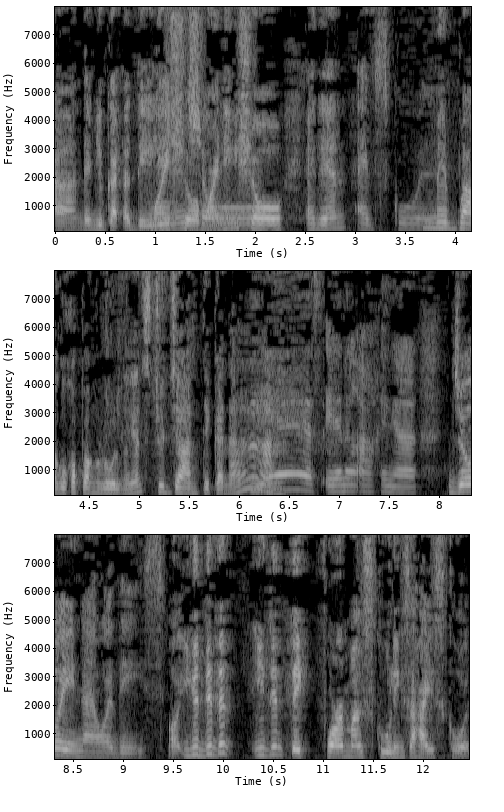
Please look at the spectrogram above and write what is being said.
and then you've got a daily Morning show, show. morning show, and then I have school. may bago ka pang role ngayon. Estudyante ka na. Yes, ayan ang aking ah, joy nowadays. Oh, you didn't you didn't take formal schooling sa high school.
